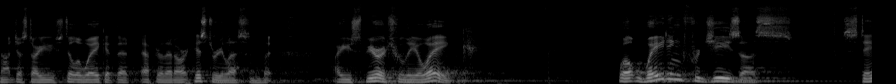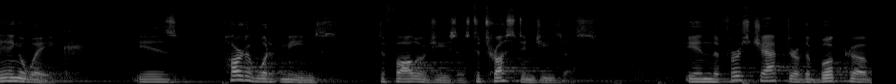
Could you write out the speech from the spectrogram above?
Not just are you still awake at that, after that art history lesson, but are you spiritually awake? Well, waiting for Jesus, staying awake, is part of what it means to follow Jesus, to trust in Jesus. In the first chapter of the book of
